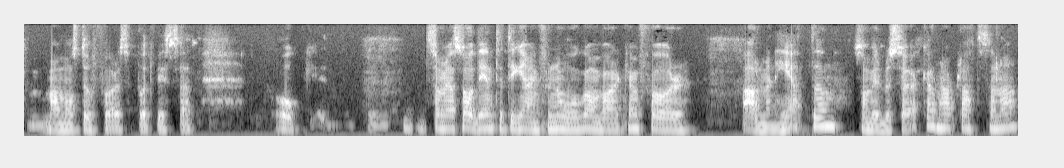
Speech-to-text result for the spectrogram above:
man måste uppföra sig på ett visst sätt. Och som jag sa, det är inte till gagn för någon, varken för allmänheten som vill besöka de här platserna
